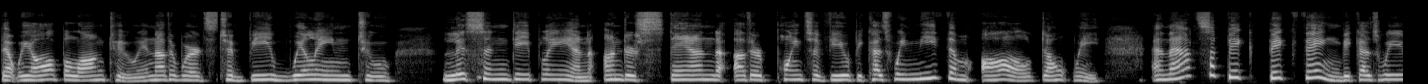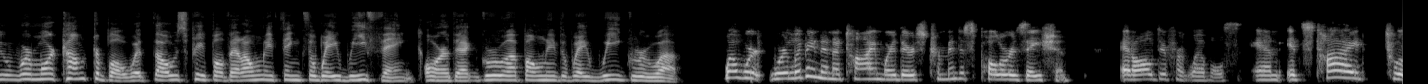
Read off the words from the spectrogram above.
that we all belong to. In other words, to be willing to listen deeply and understand other points of view because we need them all, don't we? And that's a big, big thing because we were more comfortable with those people that only think the way we think or that grew up only the way we grew up. Well, we're we're living in a time where there's tremendous polarization at all different levels and it's tied to a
